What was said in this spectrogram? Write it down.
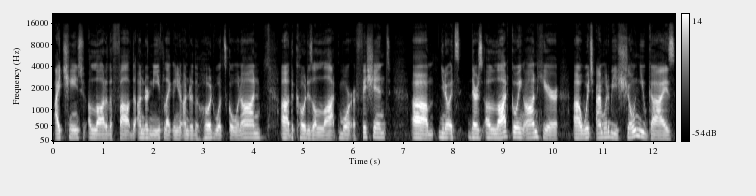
I changed a lot of the file, the underneath, like you know, under the hood, what's going on. Uh, the code is a lot more efficient. Um, you know, it's there's a lot going on here, uh, which I'm going to be showing you guys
